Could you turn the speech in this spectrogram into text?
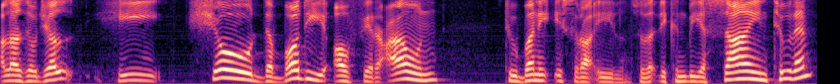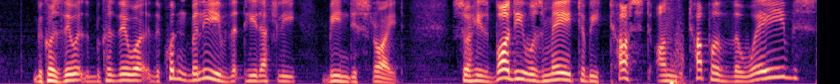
Allah He showed the body of Fir'aun to Bani Israel so that it can be a sign to them because they were because they were they couldn't believe that he'd actually been destroyed. So his body was made to be tossed on top of the waves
